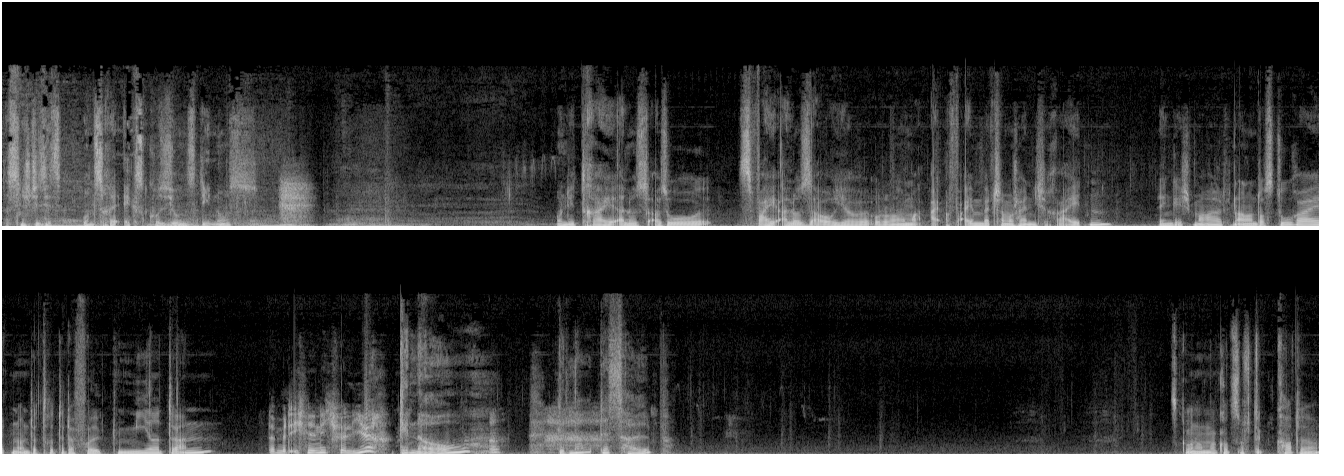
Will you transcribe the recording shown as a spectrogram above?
Das sind jetzt unsere Exkursionsdinos. Und die drei Allos, also zwei Allosaurier oder mal, auf einem Match dann wahrscheinlich reiten, denke ich mal. Den anderen darfst du reiten und der dritte, der folgt mir dann. Damit ich ihn nicht verliere. Genau. Genau deshalb. Jetzt gucken wir noch mal kurz auf die Karte.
